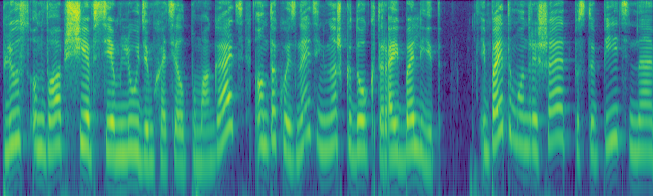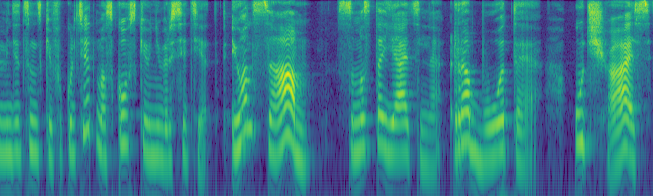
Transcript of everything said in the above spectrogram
плюс он вообще всем людям хотел помогать, он такой, знаете, немножко доктор Айболит, и поэтому он решает поступить на медицинский факультет Московский университет. И он сам, самостоятельно, работая, учась,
